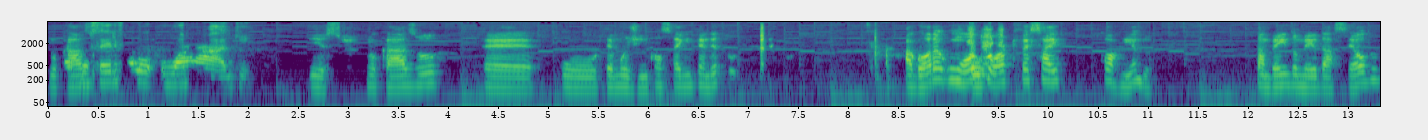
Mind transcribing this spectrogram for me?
No caso, você ele falou WAG. isso. No caso, é, o Temujin consegue entender tudo. Agora, um outro orc vai sair correndo, também do meio da selva.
